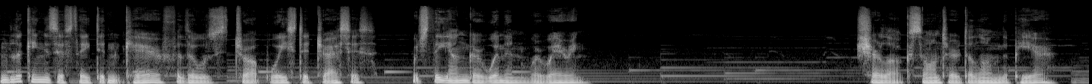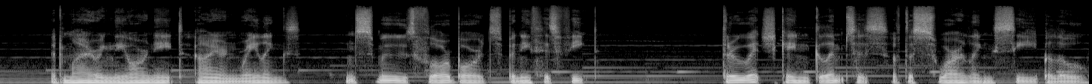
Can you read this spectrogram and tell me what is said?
and looking as if they didn't care for those drop waisted dresses which the younger women were wearing. Sherlock sauntered along the pier, admiring the ornate iron railings and smooth floorboards beneath his feet, through which came glimpses of the swirling sea below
